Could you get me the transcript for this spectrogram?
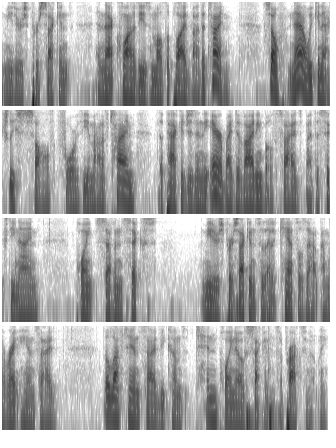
meters per second, and that quantity is multiplied by the time. So now we can actually solve for the amount of time the package is in the air by dividing both sides by the 69.76 meters per second so that it cancels out on the right hand side. The left hand side becomes 10.0 seconds approximately.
